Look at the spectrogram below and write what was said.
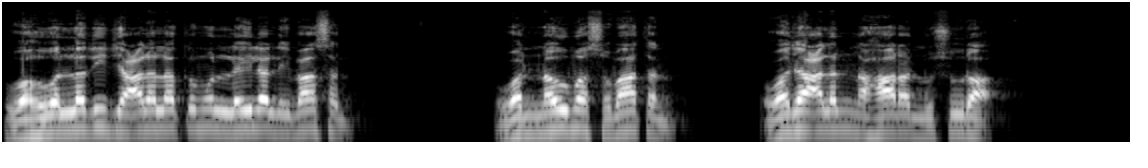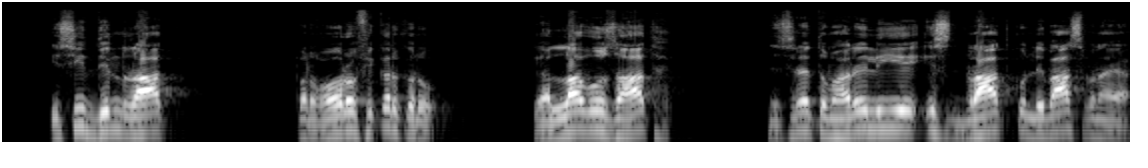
وہ الدی جالکم اللہ لباسن و نعم صباتن وجا النہارا نشورا۔ اسی دن رات پر غور و فکر کرو کہ اللہ وہ ذات ہے جس نے تمہارے لیے اس رات کو لباس بنایا۔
